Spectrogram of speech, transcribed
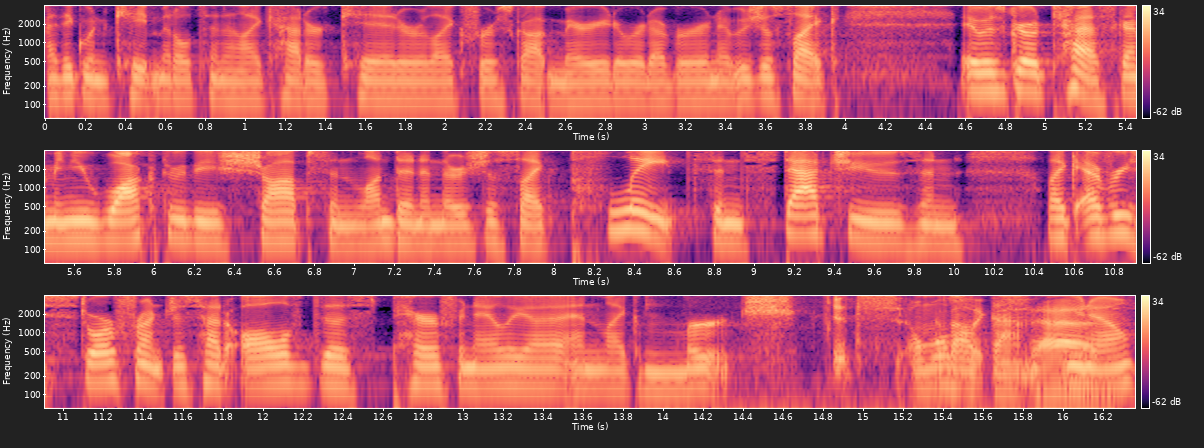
I think when Kate Middleton like had her kid or like first got married or whatever. And it was just like it was grotesque. I mean, you walk through these shops in London and there's just like plates and statues and like every storefront just had all of this paraphernalia and like merch. It's almost like them, sad. you know?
